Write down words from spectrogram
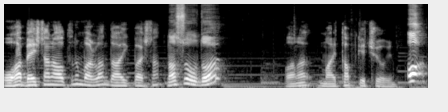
Oha 5 tane altınım var lan daha ilk baştan. Nasıl oldu o? Bana maytap geçiyor oyun. O!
